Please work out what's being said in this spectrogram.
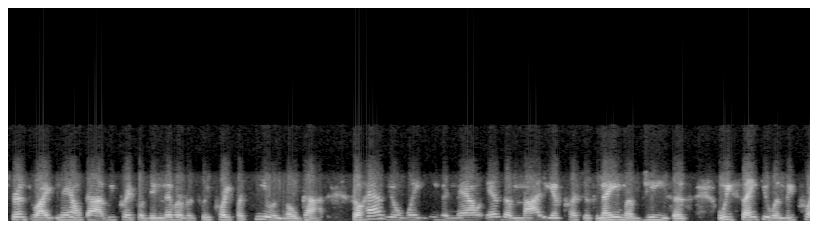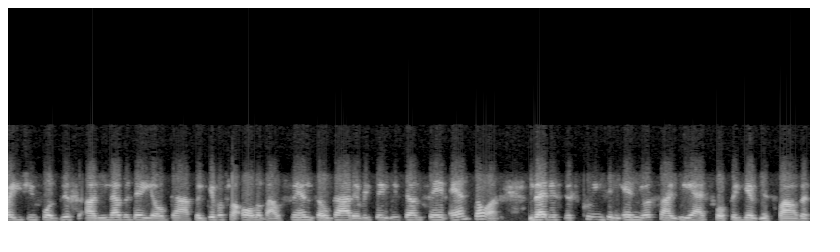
strength right now, God. We pray for deliverance. We pray for healing, oh God. So have your way even now in the mighty and precious name of Jesus. We thank you and we praise you for this another day, oh God. Forgive us for all of our sins, oh God, everything we've done, said, and thought that is displeasing in your sight. We ask for forgiveness, Father.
